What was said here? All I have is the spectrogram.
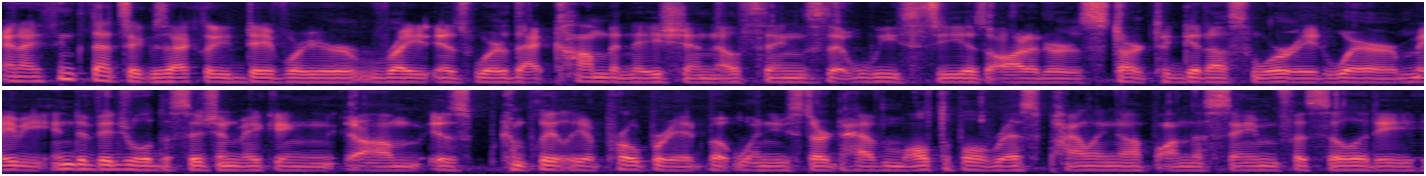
And I think that's exactly, Dave, where you're right, is where that combination of things that we see as auditors start to get us worried, where maybe individual decision making um, is completely appropriate, but when you start to have multiple risks piling up on the same facility,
